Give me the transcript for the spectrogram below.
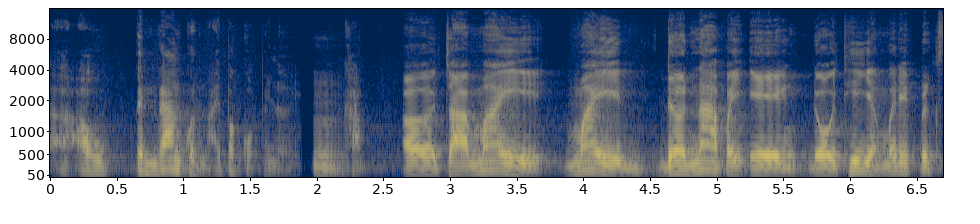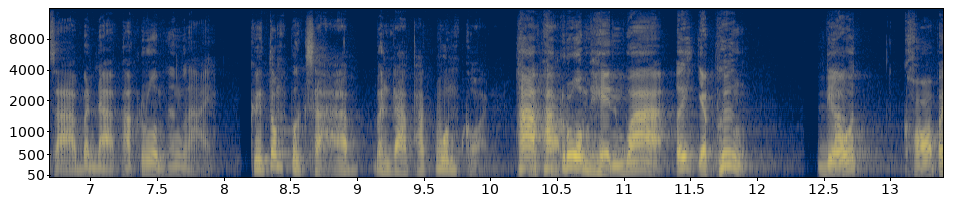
เอ่อเอาเป็นร่างกฎหมายประกบไปเลยอืมครับเออจะไม่ไม่เดินหน้าไปเอง โดยที่ยังไม่ได้ปรึกษาบรรดาพักร่วมทั้งหลาย คือต้องปรึกษาบรรดาพักร่วมก่อน ถ้านะคพับกร่วมเห็นว่า เอ้ยอย่าพึ่ง เดี๋ยวขอไป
